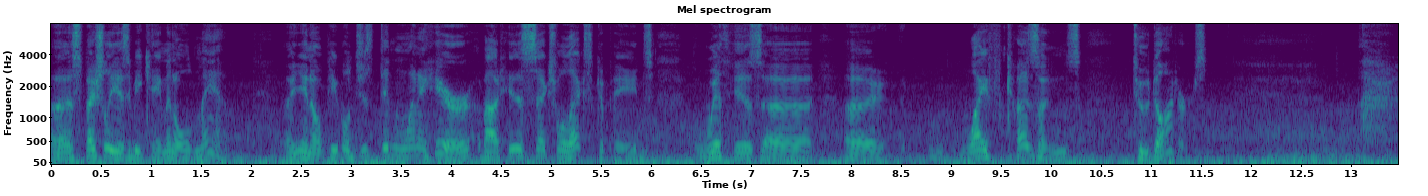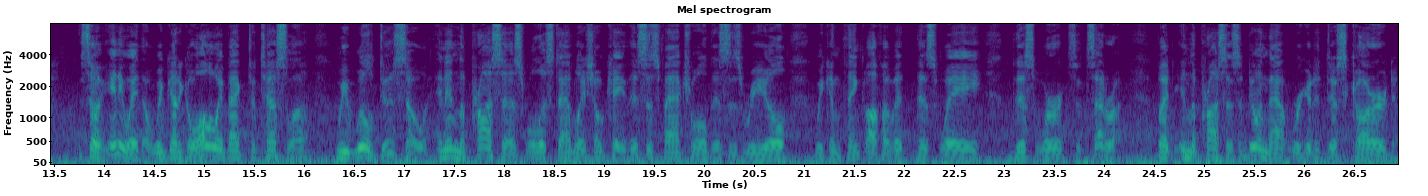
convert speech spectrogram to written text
uh, especially as he became an old man. Uh, you know, people just didn't want to hear about his sexual escapades with his uh, uh, wife cousin's two daughters. So, anyway, though, we've got to go all the way back to Tesla. We will do so, and in the process, we'll establish okay, this is factual, this is real, we can think off of it this way, this works, etc. But in the process of doing that, we're going to discard,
